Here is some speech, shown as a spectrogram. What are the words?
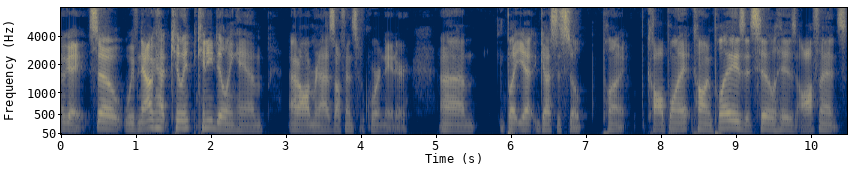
Okay, so we've now got Kenny Dillingham at Auburn as offensive coordinator, um, but yet Gus is still play, call play, calling plays. It's still his offense.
